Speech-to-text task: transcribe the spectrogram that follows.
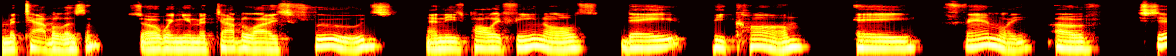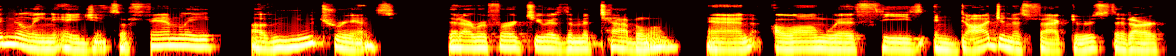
metabolism. So when you metabolize foods and these polyphenols, they become a family of signaling agents, a family of nutrients that are referred to as the metabolome. And along with these endogenous factors that are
